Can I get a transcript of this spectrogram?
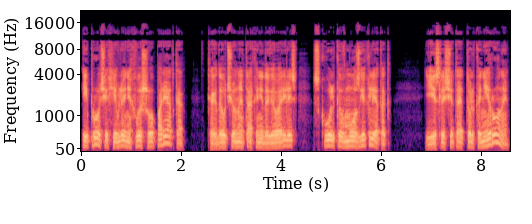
и прочих явлениях высшего порядка, когда ученые так и не договорились, сколько в мозге клеток. Если считать только нейроны,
